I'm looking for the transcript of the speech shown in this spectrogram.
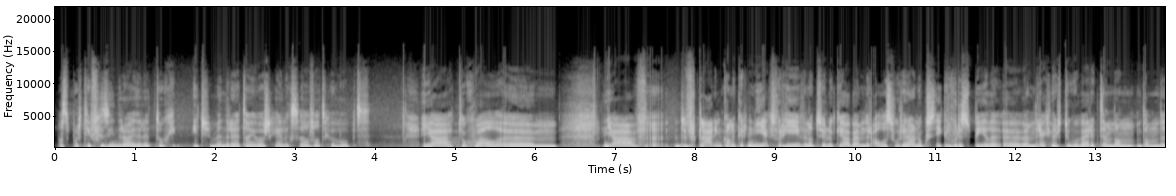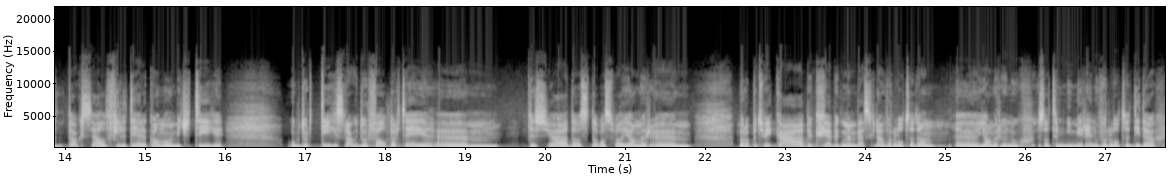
Maar sportief gezien draaide het toch ietsje minder uit dan je waarschijnlijk zelf had gehoopt. Ja, toch wel. Um, ja, de verklaring kan ik er niet echt voor geven. Natuurlijk, ja, we hebben er alles voor gedaan, ook zeker voor de Spelen. Uh, we hebben er echt naartoe gewerkt. En dan, dan de dag zelf viel het eigenlijk allemaal een beetje tegen. Ook door tegenslag, door valpartijen. Um, dus ja, dat was, dat was wel jammer. Um, maar op het WK heb ik, heb ik mijn best gedaan voor Lotte dan. Uh, jammer genoeg zat er niet meer in voor Lotte die dag.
